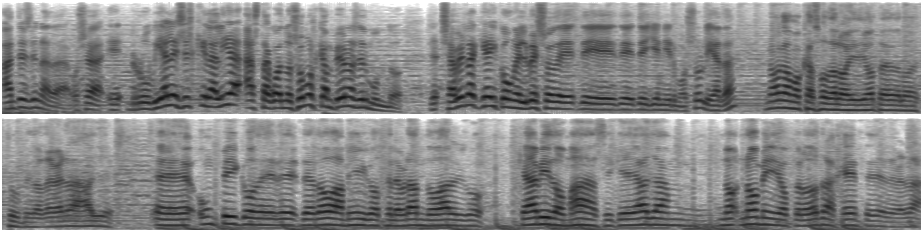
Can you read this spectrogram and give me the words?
Antes de nada, o sea, eh, Rubiales es que la lía hasta cuando somos campeonas del mundo. ¿Sabes la que hay con el beso de, de- de- de Jenny Hermoso, liada? No hagamos caso de los idiotas y de los estúpidos, de verdad, oye. Eh, un pico de, de- de dos amigos celebrando algo, que ha habido más y que hayan, no, no míos, pero de otra gente, de verdad.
